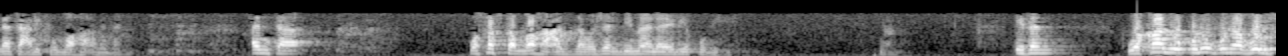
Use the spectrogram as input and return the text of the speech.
لا تعرف الله أبدا. أنت وصفت الله عز وجل بما لا يليق به. نعم. إذا وقالوا قلوبنا غلف.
